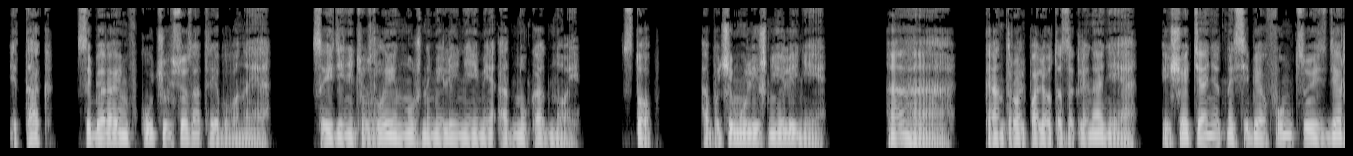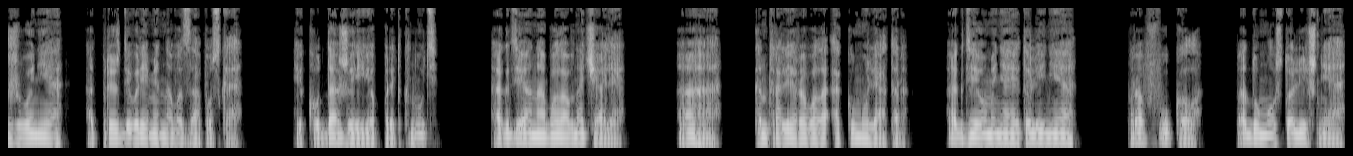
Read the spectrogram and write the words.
Итак, собираем в кучу все затребованное. Соединить узлы нужными линиями одну к одной. Стоп. А почему лишние линии? Ага, контроль полета заклинания еще тянет на себе функцию сдерживания от преждевременного запуска. И куда же ее приткнуть? А где она была в начале? Ага, контролировала аккумулятор. А где у меня эта линия? Профукал. Подумал, что лишнее.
